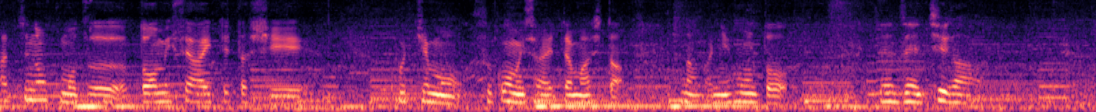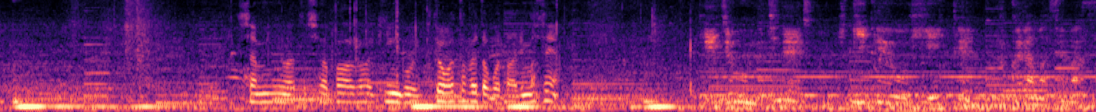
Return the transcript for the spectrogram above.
あっちの奥もずっとお店開いてたしこっちもすごいお店開いてました。なんか日本と全然違う。ちなみに私はバーガーキングを一回も食べたことありません。非常口で引き手を引いて膨らませます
